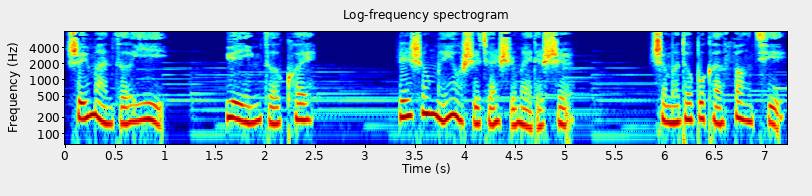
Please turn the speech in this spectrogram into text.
水满则溢，月盈则亏。人生没有十全十美的事，什么都不肯放弃，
